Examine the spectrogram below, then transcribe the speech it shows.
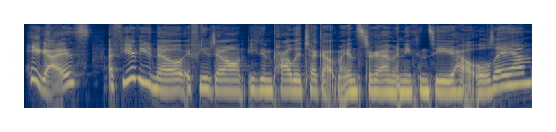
Hey guys, a few of you know, if you don't, you can probably check out my Instagram and you can see how old I am.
